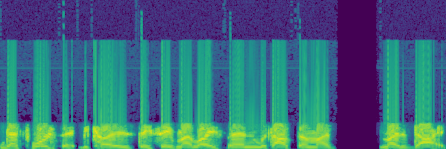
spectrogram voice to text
that's worth it because they saved my life and without them I might have died.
